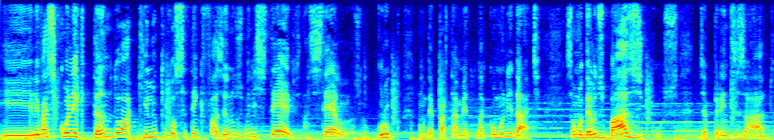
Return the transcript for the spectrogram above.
e ele vai se conectando àquilo que você tem que fazer nos ministérios, nas células, no grupo, no departamento da comunidade. São modelos básicos de aprendizado,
